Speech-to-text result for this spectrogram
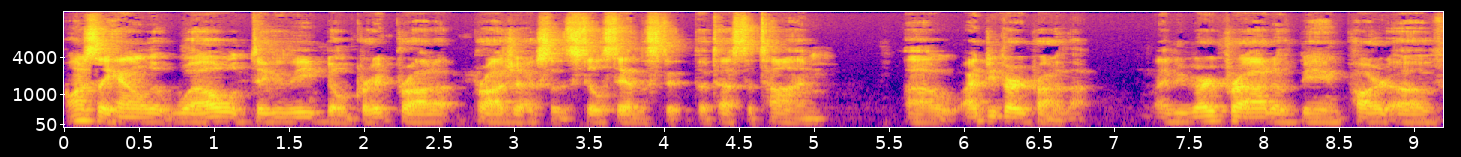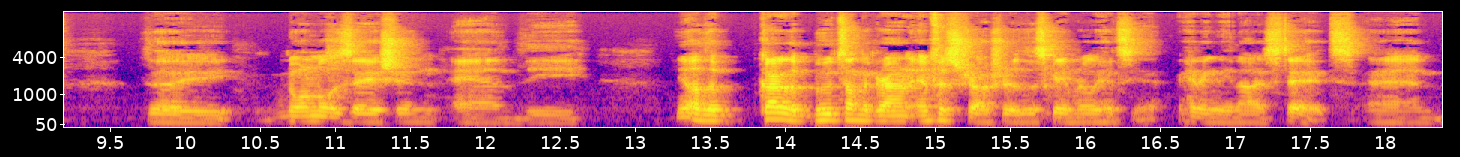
honestly handled it well with dignity, built great product projects that still stand the, st- the test of time. Uh, I'd be very proud of that. I'd be very proud of being part of the normalization and the you know the kind of the boots on the ground infrastructure this game really hits hitting the United States and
